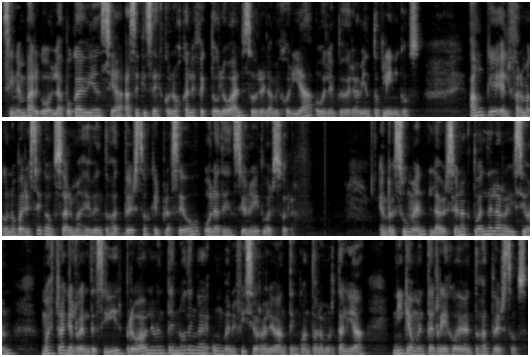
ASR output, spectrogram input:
Sin embargo, la poca evidencia hace que se desconozca el efecto global sobre la mejoría o el empeoramiento clínicos, aunque el fármaco no parece causar más eventos adversos que el placebo o la atención habitual sola. En resumen, la versión actual de la revisión muestra que el remdesivir probablemente no tenga un beneficio relevante en cuanto a la mortalidad ni que aumente el riesgo de eventos adversos,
